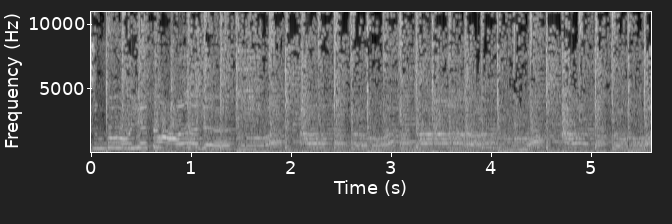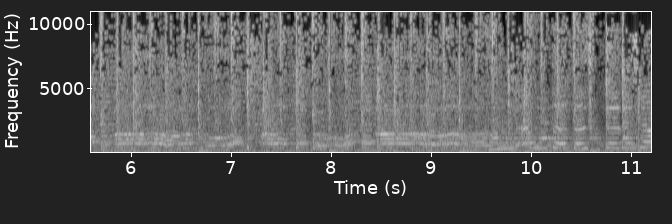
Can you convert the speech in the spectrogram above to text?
اسمه يدعو على كن أنت تسترجع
